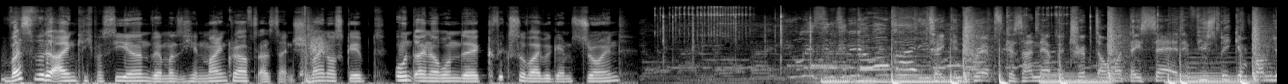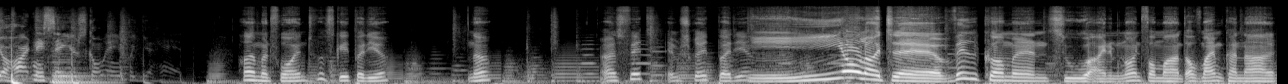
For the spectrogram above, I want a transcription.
Was würde eigentlich passieren, wenn man sich in Minecraft als ein Schwein ausgibt und eine Runde Quick Survival Games joint? Hi mein Freund, was geht bei dir? Na? Alles fit? Im Schritt bei dir? Jo Leute, willkommen zu einem neuen Format auf meinem Kanal.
